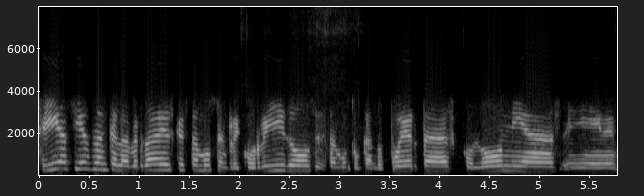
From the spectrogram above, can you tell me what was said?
Sí, así es, Blanca. La verdad es que estamos en recorridos, estamos tocando puertas, colonias, eh,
